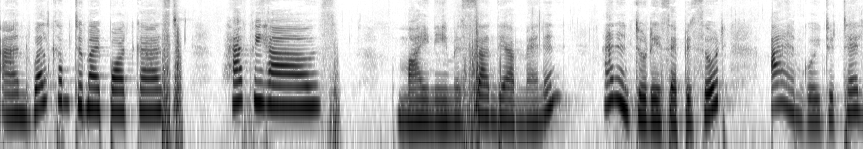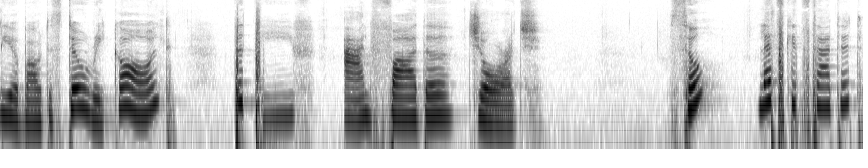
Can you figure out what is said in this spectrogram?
and welcome to my podcast, Happy House. My name is Sandhya Menon, and in today's episode, I am going to tell you about a story called The Thief and Father George. So, let's get started.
